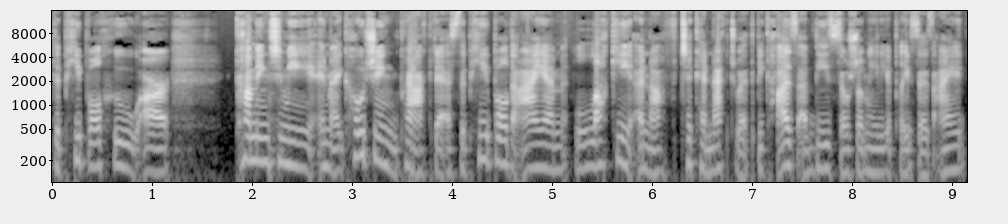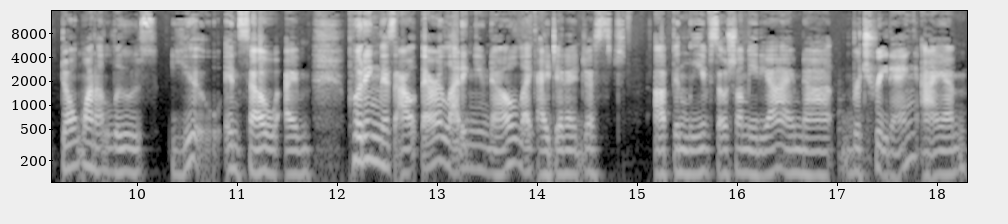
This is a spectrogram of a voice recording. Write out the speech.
the people who are coming to me in my coaching practice, the people that I am lucky enough to connect with because of these social media places, I don't want to lose you. And so I'm putting this out there, letting you know, like I didn't just up and leave social media. I'm not retreating. I am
